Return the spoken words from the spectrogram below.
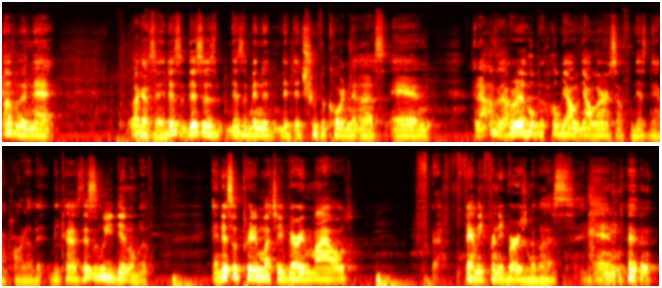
other than that, like I said, this this is this has been the, the, the truth according to us, and and I, I really hope hope y'all y'all learn something from this damn part of it. Because this is who you're dealing with, and this is pretty much a very mild, family friendly version of us, and.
